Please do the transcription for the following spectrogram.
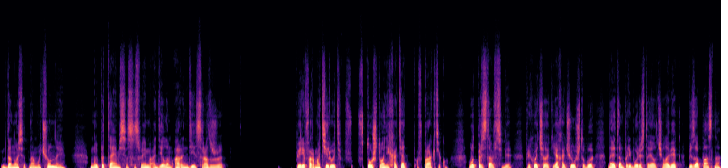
доносят нам ученые, мы пытаемся со своим отделом R&D сразу же переформатировать в, в то, что они хотят, в практику. Вот представь себе, приходит человек, я хочу, чтобы на этом приборе стоял человек, безопасно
